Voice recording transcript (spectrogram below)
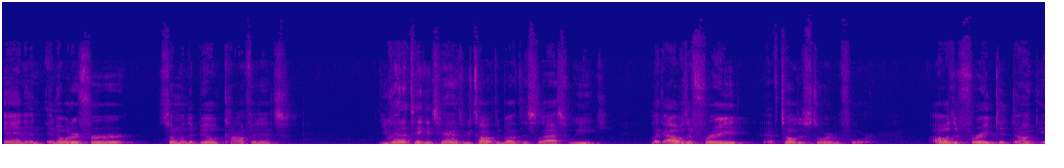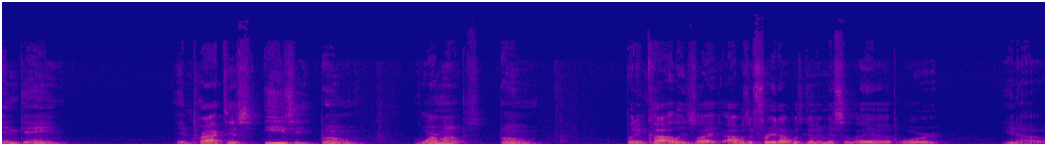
And in, in order for someone to build confidence, you got to take a chance. We talked about this last week. Like I was afraid. I've told this story before. I was afraid to dunk in game. In practice, easy, boom. Warm ups, boom. But in college, like I was afraid I was gonna miss a layup or, you know,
